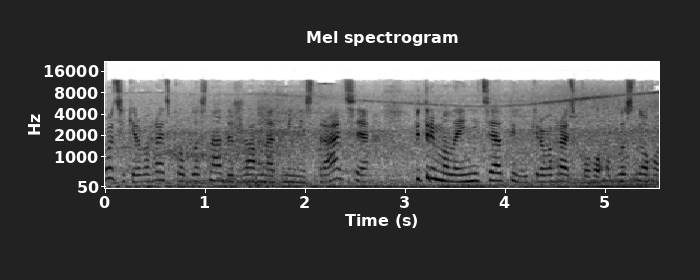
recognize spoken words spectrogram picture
році Кіровоградська обласна державна адміністрація підтримала ініціативу Кіровоградського обласного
